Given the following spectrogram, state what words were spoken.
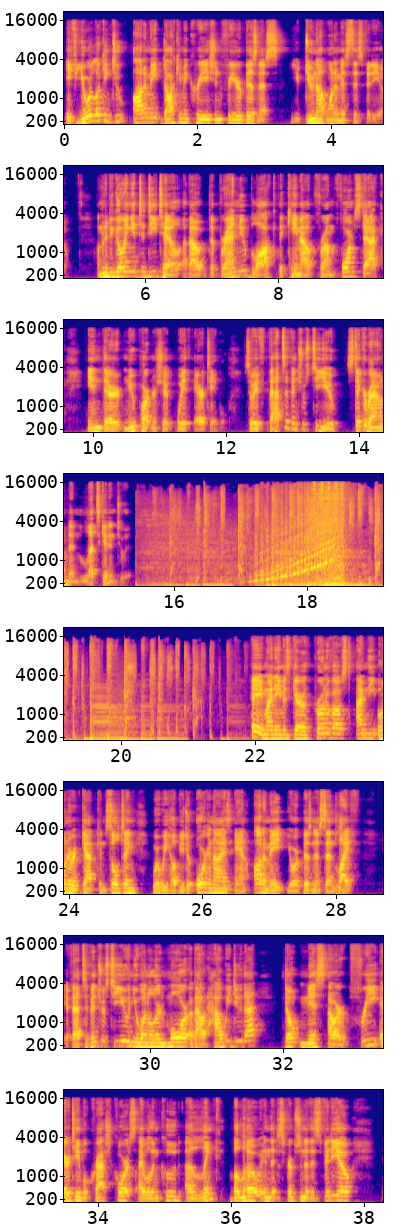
If you're looking to automate document creation for your business, you do not want to miss this video. I'm going to be going into detail about the brand new block that came out from FormStack in their new partnership with Airtable. So if that's of interest to you, stick around and let's get into it. Hey, my name is Gareth Pronovost. I'm the owner at Gap Consulting, where we help you to organize and automate your business and life. If that's of interest to you and you want to learn more about how we do that, don't miss our free Airtable crash course. I will include a link below in the description of this video,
